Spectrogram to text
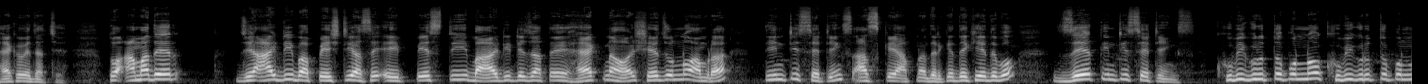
হ্যাক হয়ে যাচ্ছে। তো আমাদের যে আইডি বা পেজটি আছে, এই পেজটি বা আইডিটি যাতে হ্যাক না হয়, সেজন্য আমরা তিনটি সেটিংস আজকে আপনাদেরকে দেখিয়ে দেব। যে তিনটি সেটিংস খুবই গুরুত্বপূর্ণ খুবই গুরুত্বপূর্ণ,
